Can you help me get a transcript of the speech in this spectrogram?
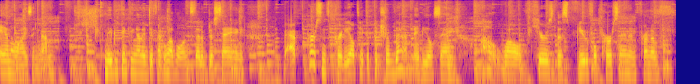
analyzing them. Maybe thinking on a different level instead of just saying, that person's pretty, I'll take a picture of them. Maybe you'll say, oh, well, here's this beautiful person in front of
